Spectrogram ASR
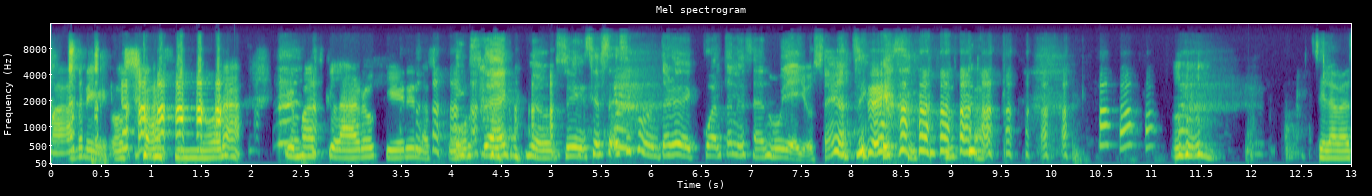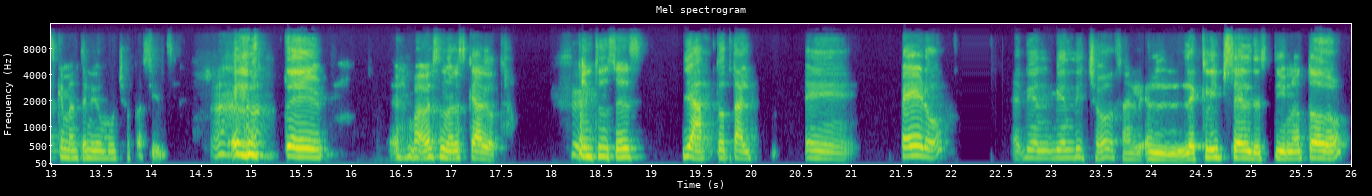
madre. O sea, señora, ¿qué más claro quiere las cosas? Exacto, sí, sí ese comentario de cuánta necesidad muy ellos, ¿eh? Así que sí. sí, la verdad es que me han tenido mucha paciencia. Este, a veces no les queda de otra. Entonces, ya, total. Eh, pero eh, bien, bien dicho, o sea, el, eclipse, el destino, todo.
